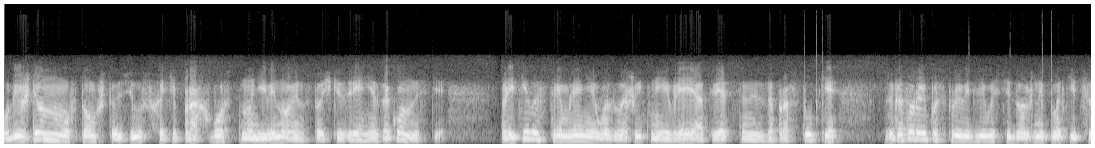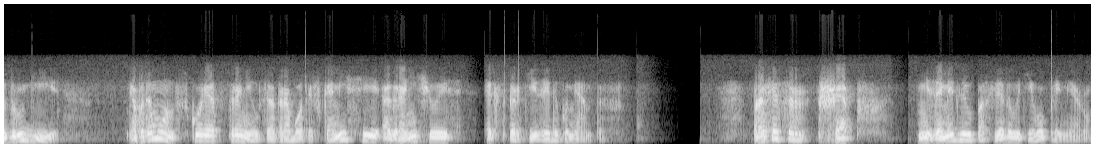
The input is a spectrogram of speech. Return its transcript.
Убежденному в том, что Зюс хоть и прохвост, но не виновен с точки зрения законности, претило стремление возложить на еврея ответственность за проступки, за которые по справедливости должны платиться другие, а потому он вскоре отстранился от работы в комиссии, ограничиваясь экспертизой документов. Профессор Шепф не замедлил последовать его примеру.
